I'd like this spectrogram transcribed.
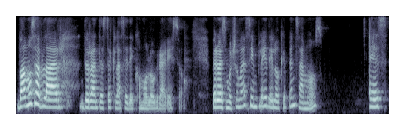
Vamos a hablar durante esta clase de cómo lograr eso, pero es mucho más simple de lo que pensamos. Es,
